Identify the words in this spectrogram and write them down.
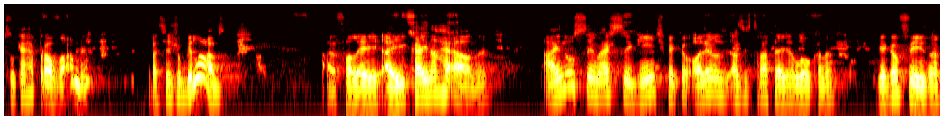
tu quer reprovar mesmo? Vai ser jubilado. Aí eu falei, aí caí na real, né? Aí no semestre seguinte, que que eu, olha as estratégias loucas, né? O que, que eu fiz, né?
